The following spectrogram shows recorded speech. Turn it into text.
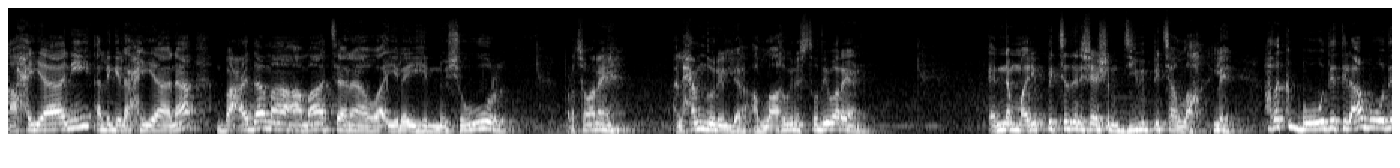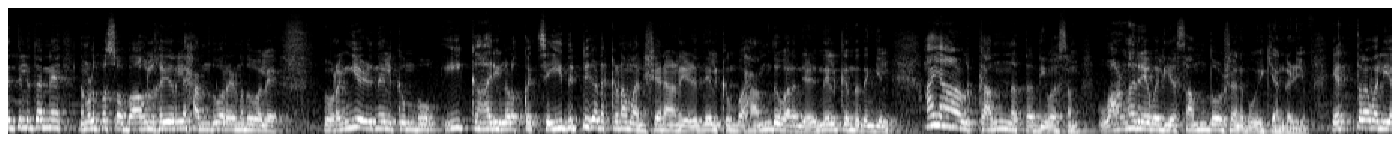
അഹയാനി അല്ലെങ്കിൽ അഹയാന ബഅദമ അമാചന വ ഇലൈഹിൻ നുഷൂർ. പടച്ചോനെ അലഹമുല്ല അള്ളാഹുവിന് സ്തുതി പറയാണ് എന്നെ മരിപ്പിച്ചതിന് ശേഷം ജീവിപ്പിച്ച അള്ളാഹ് അല്ലേ അതൊക്കെ ബോധ്യത്തിൽ ആ ബോധ്യത്തിൽ തന്നെ നമ്മളിപ്പോൾ സ്വബാഹുൽ ഹൈറിൽ ഹന്ത് പറയണത് പോലെ ഉറങ്ങി എഴുന്നേൽക്കുമ്പോൾ ഈ കാര്യങ്ങളൊക്കെ ചെയ്തിട്ട് കിടക്കണ മനുഷ്യനാണ് എഴുന്നേൽക്കുമ്പോൾ ഹന്ത് പറഞ്ഞ് എഴുന്നേൽക്കുന്നതെങ്കിൽ അയാൾക്ക് അന്നത്തെ ദിവസം വളരെ വലിയ സന്തോഷം അനുഭവിക്കാൻ കഴിയും. എത്ര വലിയ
